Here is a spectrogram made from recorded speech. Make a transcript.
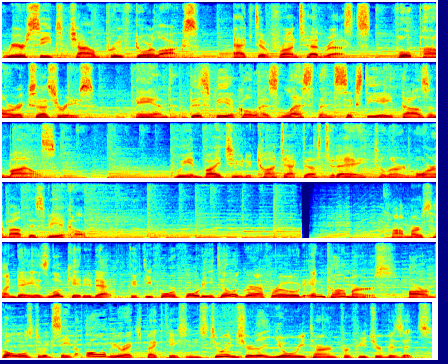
rear seat child-proof door locks, active front headrests, full power accessories, and this vehicle has less than 68,000 miles. We invite you to contact us today to learn more about this vehicle. Commerce Hyundai is located at 5440 Telegraph Road in Commerce. Our goal is to exceed all of your expectations to ensure that you'll return for future visits.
